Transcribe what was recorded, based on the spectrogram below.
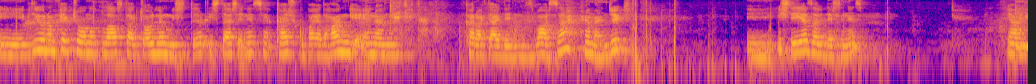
E, biliyorum pek çoğunuz Brawl Stars'ta oynamıştır. İsterseniz kaç kupa ya da hangi en önemli karakterleriniz varsa hemencik e, işte yazabilirsiniz. Yani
